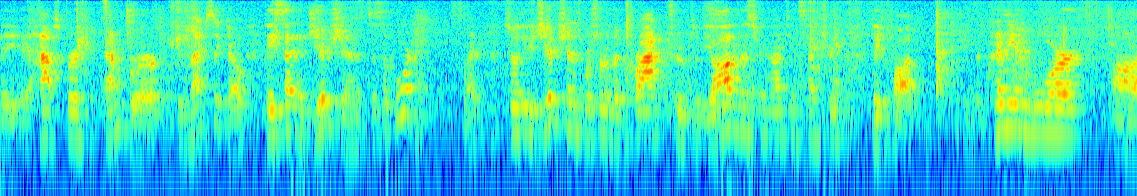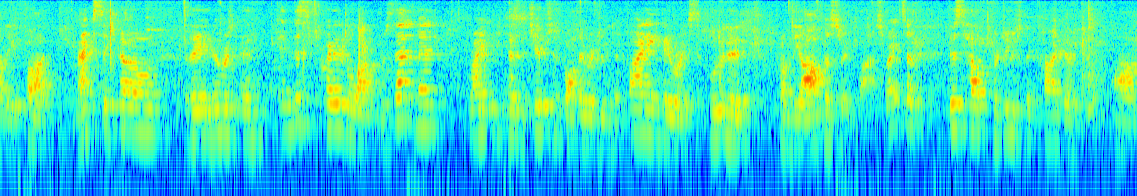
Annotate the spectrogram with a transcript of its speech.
a, a, a, Habsburg emperor in Mexico, they sent Egyptians to support him. Right? So the Egyptians were sort of the crack troops of the Ottomans during the 19th century. They fought in the Crimean War. Uh, they fought Mexico. They, there was, and, and this created a lot of resentment right? Because Egyptians, while they were doing the fighting, they were excluded from the officer class, right? So this helped produce the kind of um,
